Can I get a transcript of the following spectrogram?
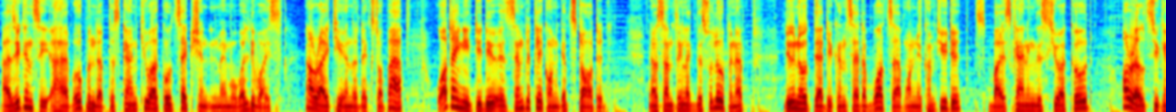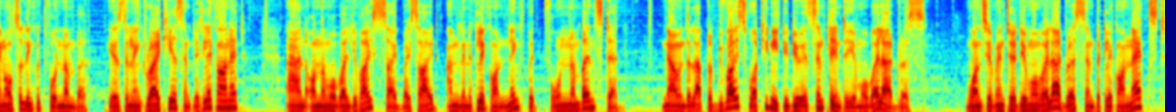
As you can see, I have opened up the scan QR code section in my mobile device. Now right here in the desktop app, what I need to do is simply click on get started. Now something like this will open up. Do note that you can set up WhatsApp on your computer by scanning this QR code or else you can also link with phone number. Here's the link right here, simply click on it. And on the mobile device, side by side, I'm gonna click on link with phone number instead. Now in the laptop device, what you need to do is simply enter your mobile address. Once you've entered your mobile address, simply click on next.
